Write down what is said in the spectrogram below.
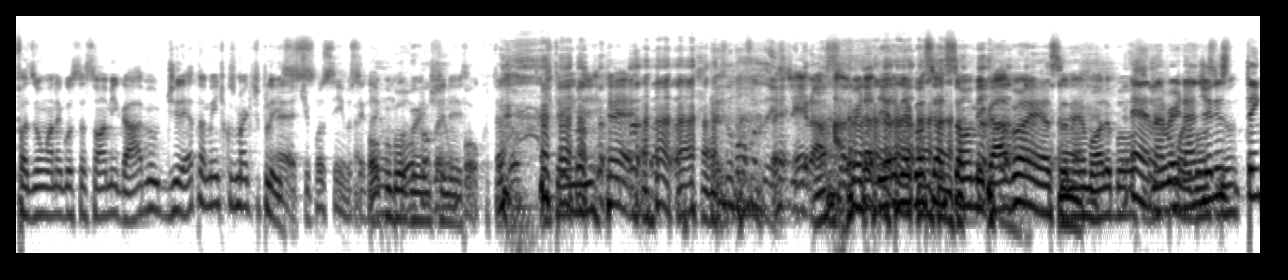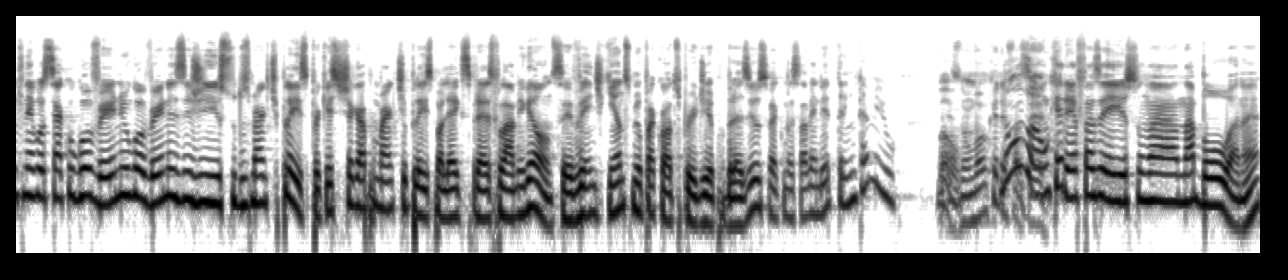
fazer uma negociação amigável diretamente com os marketplaces. É, tipo assim, você ganha um pouco, eu ganho um pouco, entendeu? Entendi. É. Eles não vão fazer isso de é, é, graça. A verdadeira negociação amigável é essa, né? Molha o bolso. É, na verdade, eles têm que negociar com o governo e o governo exige isso dos marketplaces. Porque se chegar para o marketplace, para o AliExpress e falar, amigão, você vende 500 mil pacotes por dia para o Brasil, você vai começar a vender 30 mil. Bom, Eles não vão querer não fazer. vão querer fazer isso na, na boa, né?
